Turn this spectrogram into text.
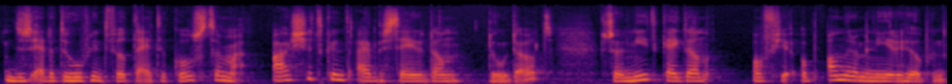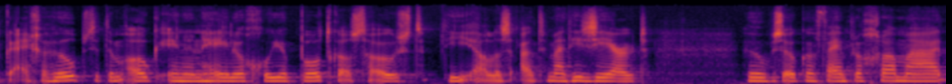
Dus editen hoeft niet veel tijd te kosten, maar als je het kunt uitbesteden, dan doe dat. Zo niet, kijk dan of je op andere manieren hulp kunt krijgen. Hulp zit hem ook in een hele goede podcast host die alles automatiseert Hulp is ook een fijn programma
